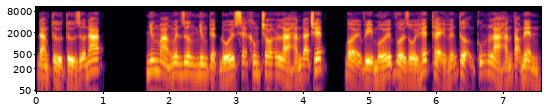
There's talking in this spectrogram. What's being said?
đang từ từ giữa nát. Nhưng mà Nguyên Dương nhưng tuyệt đối sẽ không cho là hắn đã chết, bởi vì mới vừa rồi hết thể huyễn tượng cũng là hắn tạo nên,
